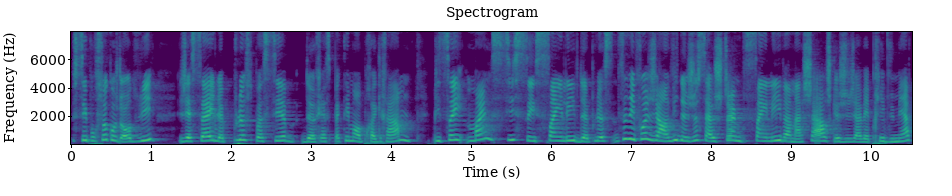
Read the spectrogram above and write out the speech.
c'est pour ça qu'aujourd'hui, j'essaye le plus possible de respecter mon programme. Puis tu sais, même si c'est 5 livres de plus, tu sais, des fois j'ai envie de juste ajouter un petit 5 livres à ma charge que j'avais prévu mettre,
